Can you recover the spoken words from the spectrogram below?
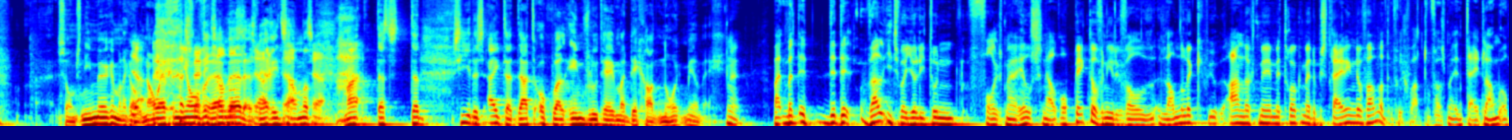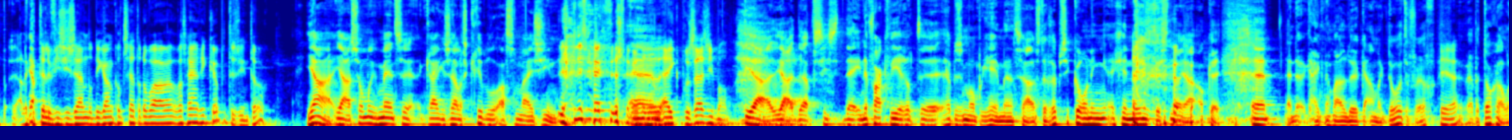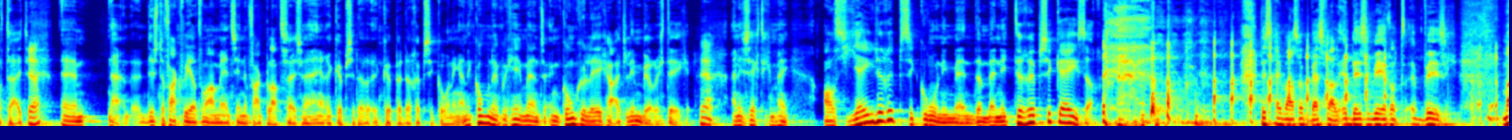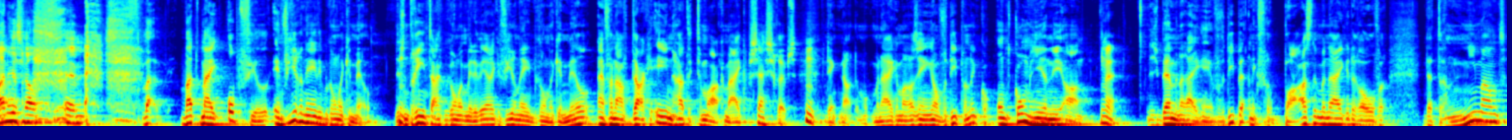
Soms niet muggen, maar daar gaan we Ja. het nou even niet over hebben. anders. Dat is Ja, weer iets ja, anders. Maar dat, is- dat zie je dus eigenlijk dat dat ook wel invloed heeft, maar dit gaat nooit meer weg. Nee. Maar, maar dit, dit, dit- wel iets wat jullie toen volgens mij heel snel oppikten, of in ieder geval landelijk aandacht mee, mee trokken met de bestrijding daarvan. Want wat, toen was me een tijd lang op elke televisiezender die gang kon zetten, er waren, was Henry Kuppen te zien, toch? Ja, ja, sommige mensen krijgen zelfs kriebel als ze mij zien. Ja, een eigen processieman. Ja, ja, dat, precies. De, in de vakwereld eh, hebben ze hem op een gegeven moment zelfs de rupsenkoning genoemd. dus nou ja, oké. Eh, en daar ga ik nog maar een leuke anekdote voor. Ja. We hebben toch alle tijd. Ja. Ehm, nou, dus de vakwereld waar mensen in een vakblad zeiden ze Henry Kupse, de, Kuppen, de rupsenkoning. En ik kom op een gegeven moment een con-collega uit Limburg tegen. Ja. En die zegt tegen mij, als jij de rupsenkoning bent, dan ben ik de rupse keizer. Dus hij was ook best wel in deze wereld eh, bezig. Maar er is wel... ehm, wa- wat mij opviel, in 94 begon ik in mail. Dus in 83 begon ik met de werken, in 94 begon ik in mail. En vanaf dag 1 had ik te maken met eigen procesrups. Ik denk, nou, dan moet ik mijn eigen maar eens in gaan verdiepen. Want ik ontkom hier niet aan. Nee. Dus ik ben me er eigen in verdiepen en ik verbaasde me eigen erover dat er niemand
